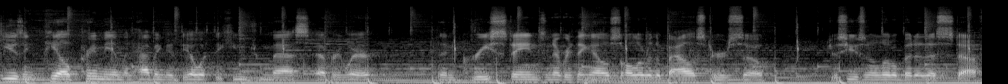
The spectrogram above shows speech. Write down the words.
using PL Premium and having to deal with the huge mess everywhere. Then grease stains and everything else all over the balusters, so just using a little bit of this stuff.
